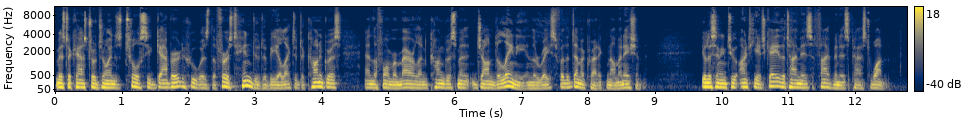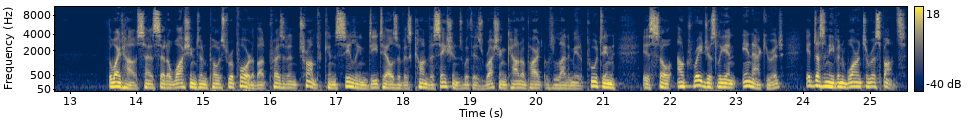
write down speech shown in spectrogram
Mr. Castro joins Tulsi Gabbard, who was the first Hindu to be elected to Congress, and the former Maryland Congressman John Delaney in the race for the Democratic nomination. You're listening to RTHK. The time is five minutes past one. The White House has said a Washington Post report about President Trump concealing details of his conversations with his Russian counterpart Vladimir Putin is so outrageously and inaccurate it doesn't even warrant a response.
